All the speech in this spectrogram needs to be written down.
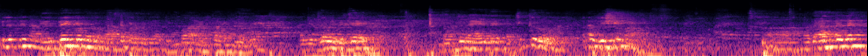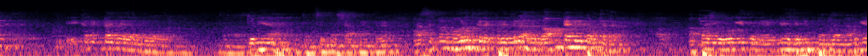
ಫಿಲಿಮ್ಲಿ ನಾನು ಇರಬೇಕು ಅನ್ನೋದು ಒಂದು ಆಸೆ ಪಡ್ತಿದ್ರೆ ಅದು ತುಂಬ ಇಂಪಾರ್ಟೆಂಟ್ ಅದು ಅದು ವಿಜಯ್ ಬಂದು ನಾನು ಹೇಳಿದೆ ಚಿಕ್ಕ ರೋಲ್ ಆಮೇಲೆ ರಿಷಿ ಮಾಡಿ. ಅದಾದಮೇಲೆ ಈ ಕರೆಕ್ಟಾಗಿ ಅವರು ದುನಿಯಾ ಸಿನಿಮಾ ಸ್ಟಾರ್ಟ್ ಮಾಡ್ತಾರೆ. ಆ ಸಿನಿಮಾ ಮುಹೂರ್ತ ಕರೆಕ್ಟ್ ಬರೀತಾರೆ ಅದು ಲಾಂಗ್ ಟೈಮಲ್ಲಿ ಬರ್ತಾರೆ. ಅಪ್ಪಾಜಿ ಹೋಗಿದ್ದು ಒಂದು ಎರಡನೇ ದಿನಕ್ಕೆ ಬಂದ, ನನಗೆ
